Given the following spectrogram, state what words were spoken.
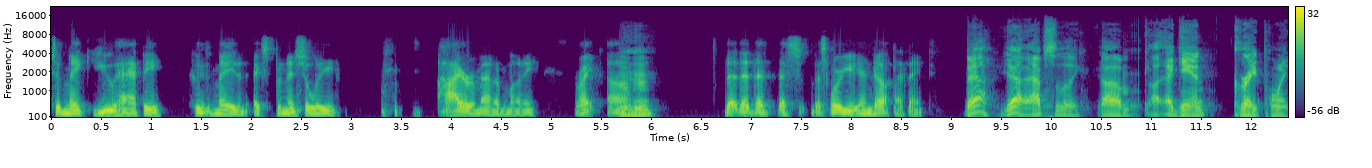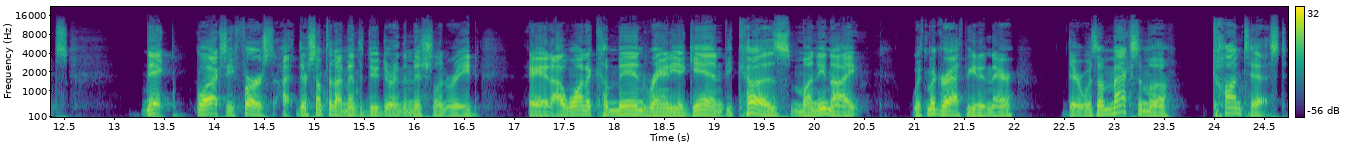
to make you happy, who've made an exponentially higher amount of money, right? Um, Mhm. that, that that that's that's where you end up, I think. Yeah, yeah, absolutely. Um, again, great points. Nick, well, actually, first, I, there's something I meant to do during the Michelin read, and I want to commend Randy again because Monday night, with McGrath being in there, there was a Maxima contest,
